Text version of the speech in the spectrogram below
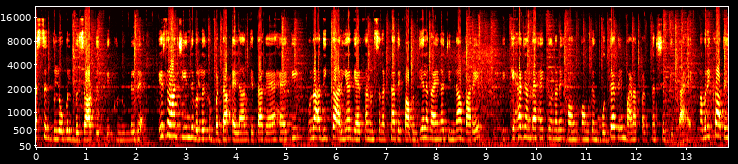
ਅਸਰ ਗਲੋਬਲ ਬਾਜ਼ਾਰ ਤੇ ਦੇਖਣ ਨੂੰ ਮਿਲ ਰਿਹਾ ਇਸ ਦੌਰਾਨ ਚੀਨ ਦੇ ਵੱਲੋਂ ਇੱਕ ਵੱਡਾ ਐਲਾਨ ਕੀਤਾ ਗਿਆ ਹੈ ਕਿ ਉਹਨਾਂ ਅਧਿਕਾਰੀਆਂ ਗੈਰ ਕਾਨੂੰਨੀ ਸੰਗਠਨਾਂ ਤੇ ਪਾਬੰਦੀਆਂ ਲਗਾਏਗਾ, ਜਿਨ੍ਹਾਂ ਬਾਰੇ ਇਹ ਕਿਹਾ ਜਾਂਦਾ ਹੈ ਕਿ ਉਹਨਾਂ ਨੇ ਹਾਂਗਕਾਂਗ ਦੇ ਮੁੱਦੇ ਤੇ ਮਾੜਾ ਪ੍ਰਦਰਸ਼ਨ ਕੀਤਾ ਹੈ। ਅਮਰੀਕਾ ਅਤੇ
